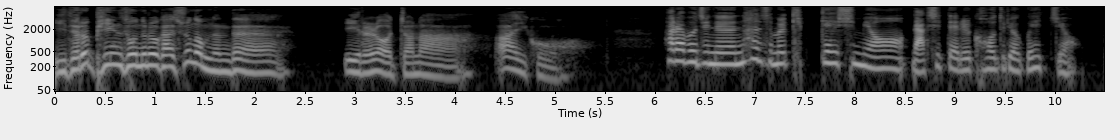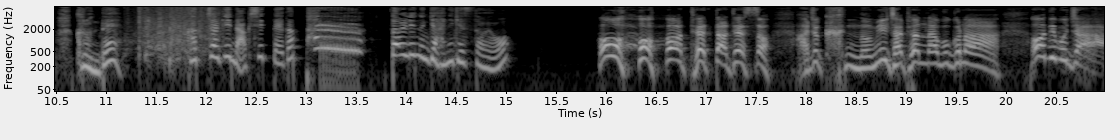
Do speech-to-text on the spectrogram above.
이대로 빈손으로 갈 순 없는데. 일을 어쩌나. 아이고. 할아버지는 한숨을 깊게 쉬며 낚싯대를 거두려고 했죠. 그런데 갑자기 낚싯대가 파르르 떨리는 게 아니겠어요? 어허허, 됐다, 됐어. 아주 큰 놈이 잡혔나 보구나. 어디 보자.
